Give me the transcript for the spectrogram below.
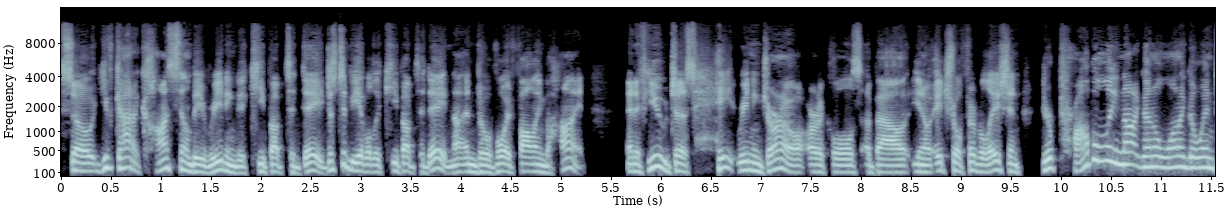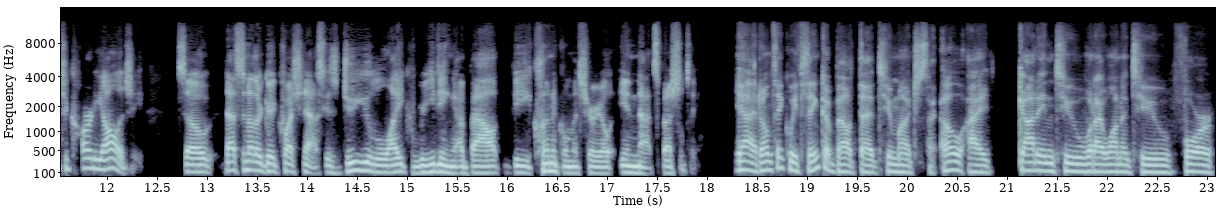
So you've got to constantly be reading to keep up to date, just to be able to keep up to date not, and to avoid falling behind. And if you just hate reading journal articles about, you know, atrial fibrillation, you're probably not going to want to go into cardiology. So that's another good question to ask is do you like reading about the clinical material in that specialty? Yeah, I don't think we think about that too much. It's like, oh, I got into what I wanted to for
